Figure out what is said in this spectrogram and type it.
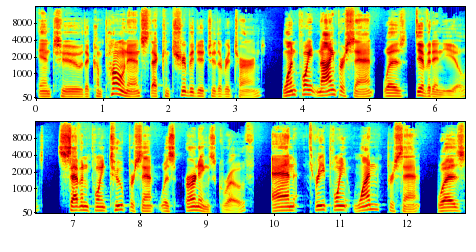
into the components that contributed to the returns, 1.9% was dividend yields, 7.2% was earnings growth, and 3.1% was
